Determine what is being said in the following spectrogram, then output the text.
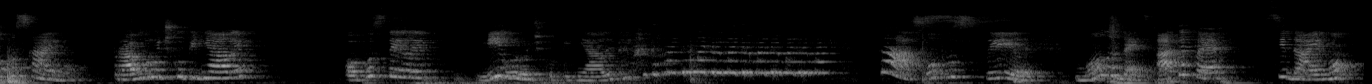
Опускаємо. Праву ручку підняли. Опустили. Ліву ручку підняли. Тримай, тримай, тримай, тримай, тримай, тримай, тримай. Так, опустили. Молодець. А тепер сідаємо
